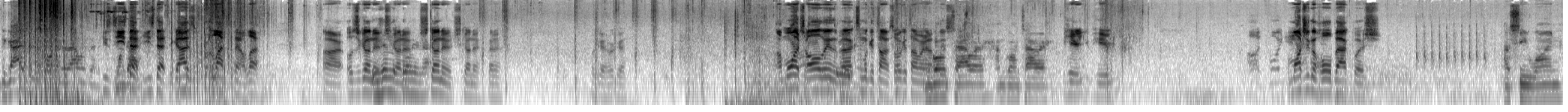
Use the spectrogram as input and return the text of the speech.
the guy's in the corner that I was in. He's he's dead. He's dead. The guy's left now. Left. All right. We'll just go new. He's Just in go the new. corner Just now. go new. Just go new. Go new. We're good. We're good. I'm watch all the way in the back. Someone get time. Someone get time right I'm now. going Please. tower. I'm going tower. Here you. Here. I'm watching the whole back push. I see one.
